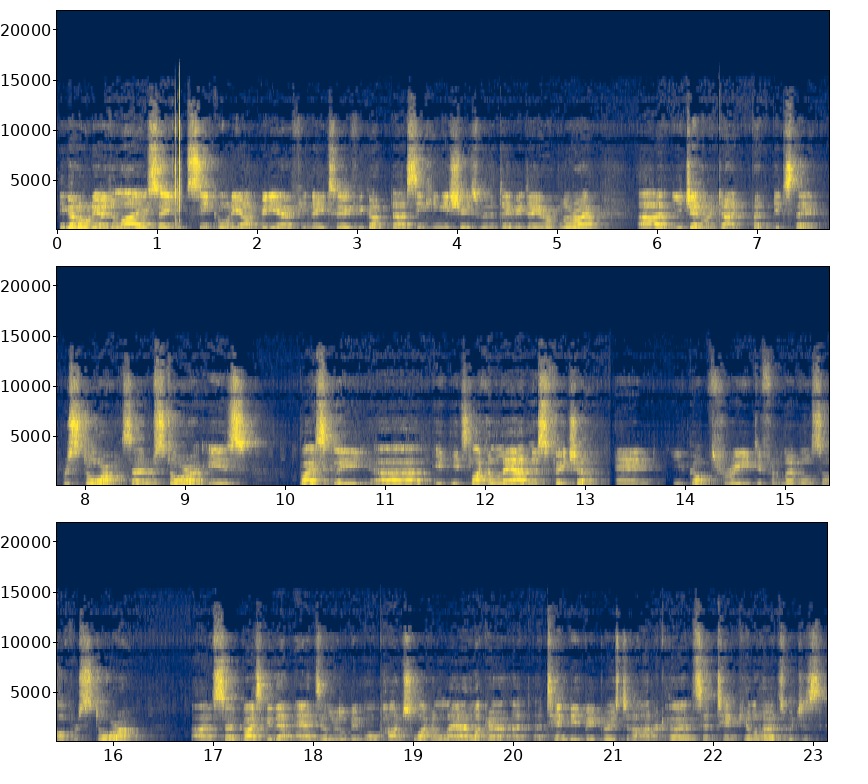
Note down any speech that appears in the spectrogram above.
You've got audio delay, so you can sync audio and video if you need to. If you've got uh, syncing issues with a DVD or a Blu-ray, uh, you generally don't, but it's there. Restorer. So Restorer is basically uh, it, it's like a loudness feature and you've got three different levels of restorer. Uh, so basically that adds a little bit more punch like a loud like a, a, a 10 dB boost at 100 hertz and 10 kilohertz which is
